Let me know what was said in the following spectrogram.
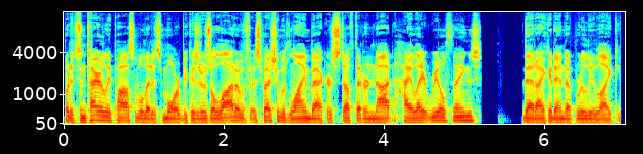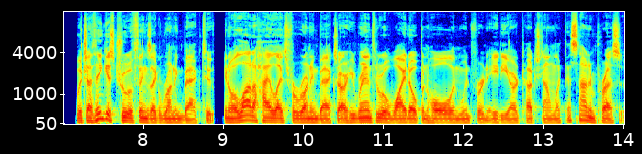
But it's entirely possible that it's more because there's a lot of, especially with linebackers, stuff that are not highlight reel things that I could end up really liking. which I think is true of things like running back too. You know, a lot of highlights for running backs are he ran through a wide open hole and went for an 80 yard touchdown. Like, that's not impressive.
